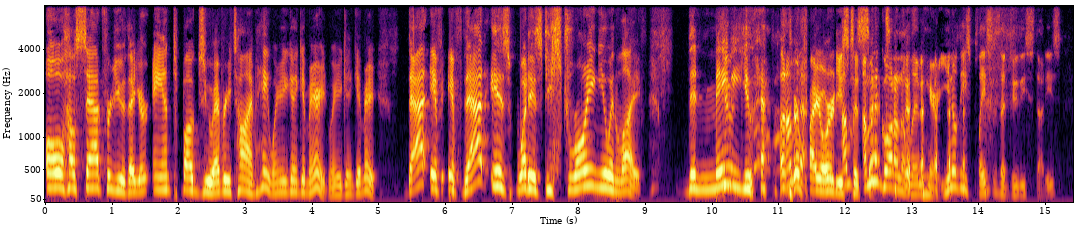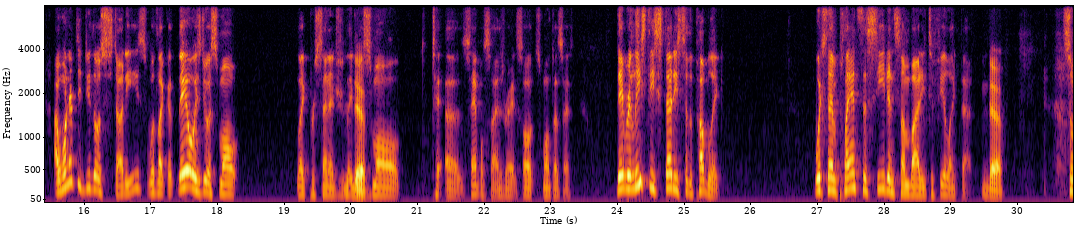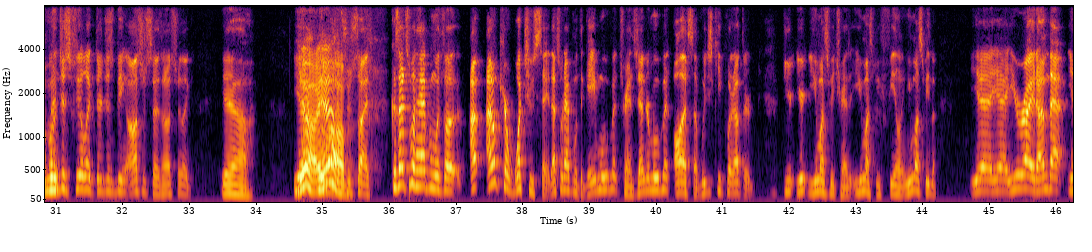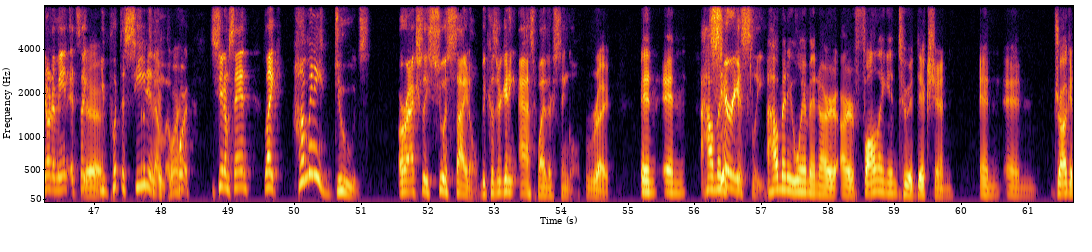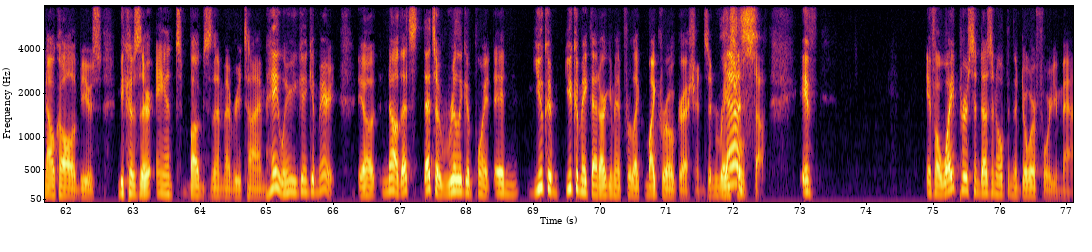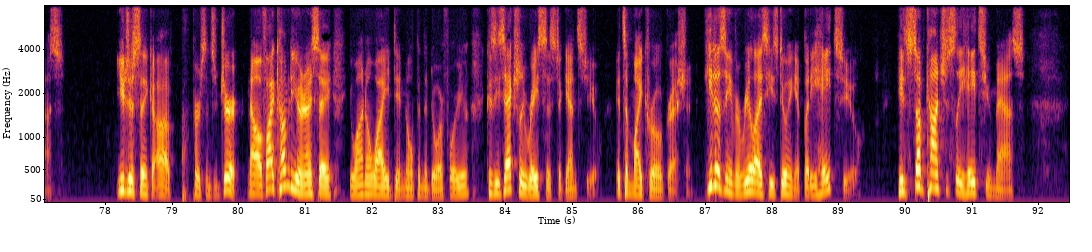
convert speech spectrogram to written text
Oh, how sad for you that your aunt bugs you every time. Hey, when are you going to get married? When are you going to get married? That if if that is what is destroying you in life, then maybe Dude, you have other gonna- priorities I'm, to I'm going to go out on a limb here. You know these places that do these studies. I wonder if they do those studies with like a, they always do a small, like percentage. They do a small t- uh, sample size, right? Small, small test size. They release these studies to the public, which then plants the seed in somebody to feel like that. No. So Well- men just feel like they're just being ostracized, and I was like, yeah, Yeah, I yeah. ostracized. Because that's what happened with uh, I, I don't care what you say. That's what happened with the gay movement, transgender movement, all that stuff. We just keep putting it out there. You you you must be trans. You must be feeling. You must be. the- Yeah, yeah, you're right. I'm that. You know what I mean? It's like Yeah. you put the seed That's in them. Of course, you see what I'm saying? Like, how many dudes are actually suicidal because they're getting asked why they're single? Right. And and how many Seriously? how many women are are falling into addiction and and drug and alcohol abuse because their aunt bugs them every time hey when are you going to get married you know no that's that's a really good point. and you could you could make that argument for like microaggressions and racial Yes. stuff if if a white person doesn't open the door for you mass you just think oh person's a jerk now if i come to you and i say you want to know why he didn't open the door for you because he's actually racist against you it's a microaggression. He doesn't even realize he's doing it, but he hates you. He subconsciously hates you, Mass.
